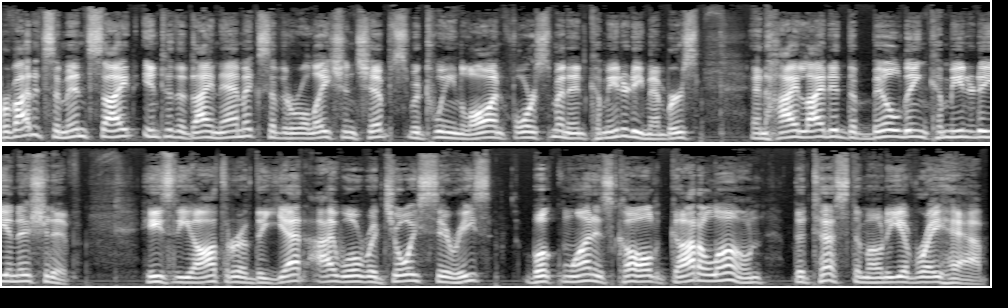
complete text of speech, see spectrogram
provided some insight into the dynamics of the relationships between law enforcement and community members and highlighted the Building Community Initiative. He's the author of the Yet I Will Rejoice series. Book one is called God Alone The Testimony of Rahab.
